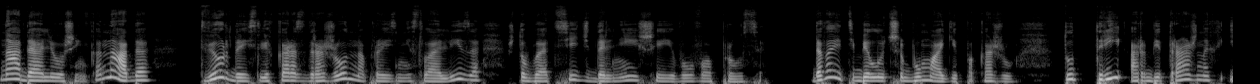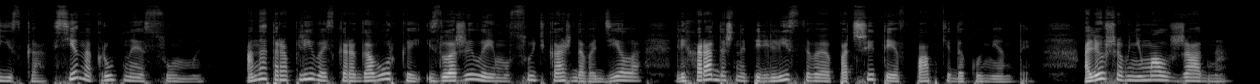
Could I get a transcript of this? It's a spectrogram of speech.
«Надо, Алешенька, надо!» Твердо и слегка раздраженно произнесла Лиза, чтобы отсечь дальнейшие его вопросы. «Давай я тебе лучше бумаги покажу. Тут три арбитражных иска, все на крупные суммы. Она торопливой скороговоркой изложила ему суть каждого дела, лихорадочно перелистывая подшитые в папке документы. Алеша внимал жадно,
